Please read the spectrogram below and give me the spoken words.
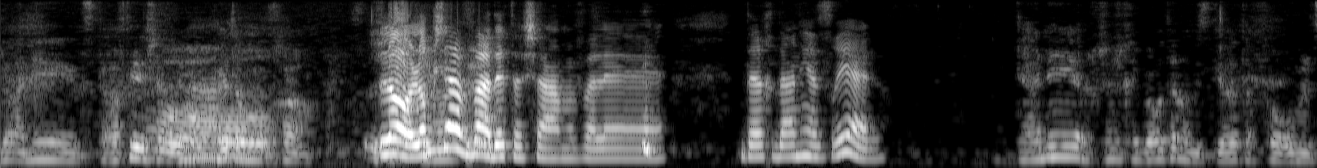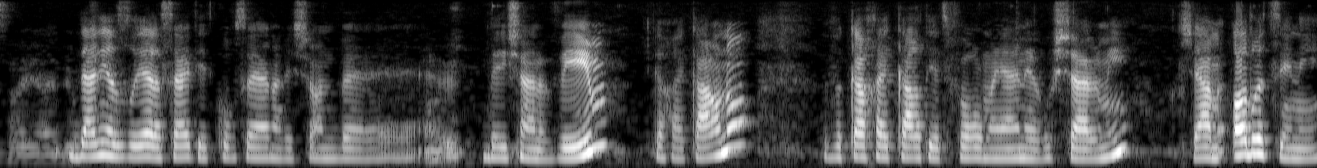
לא, אני הצטרפתי לשם. הרבה יותר מאוחר. לא, לא כשעבדת שם, אבל אה, דרך דני עזריאל. דני, אני חושב שחיבר אותנו במסגרת הפורום לצרי יין. דני עזריאל עשה איתי את קורס היין הראשון ב- באיש הענבים, ככה הכרנו, וככה הכרתי את פורום היין הירושלמי, שהיה מאוד רציני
